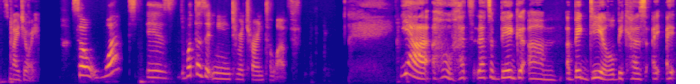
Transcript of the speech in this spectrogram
It's my joy. So, what is what does it mean to return to love? Yeah, oh, that's that's a big um, a big deal because I, I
